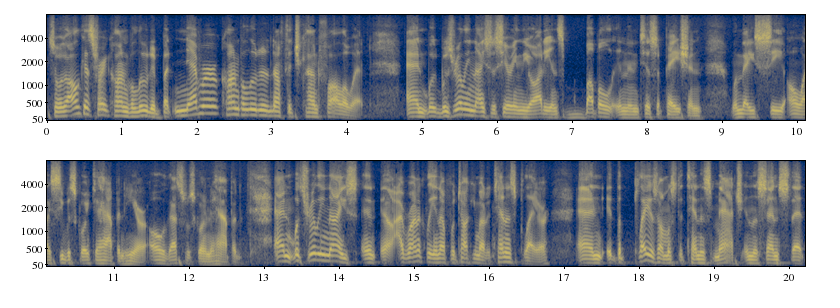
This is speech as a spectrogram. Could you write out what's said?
So it all gets very convoluted, but never convoluted enough that you can't follow it. And what was really nice is hearing the audience bubble in anticipation when they see, oh, I see what's going to happen here. Oh, that's what's going to happen. And what's really nice, and uh, ironically enough, we're talking about a tennis player, and it, the play is almost a tennis match in the sense that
